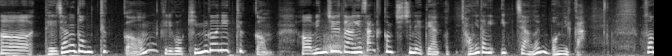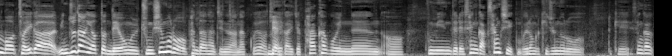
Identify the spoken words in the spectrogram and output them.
어, 대장동 특검 그리고 김건희 특검 어, 민주당의 쌍특검 추진에 대한 정의당의 입장은 뭡니까? 우선 뭐 저희가 민주당이 어떤 내용을 중심으로 판단하지는 않았고요. 네. 저희가 네. 이제 파악하고 있는 어 국민들의 생각, 상식 뭐 이런 걸 기준으로 이렇게 생각을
